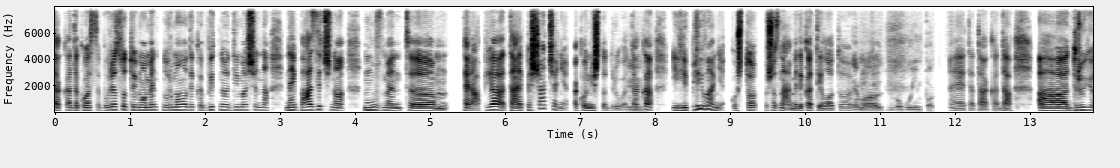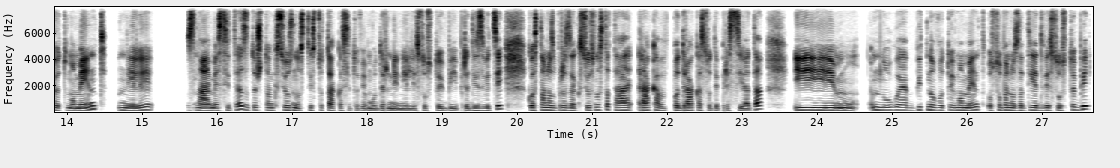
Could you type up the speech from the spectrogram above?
така да кога се борат со тој момент нормално дека битно е да имаш една најбазична мувмент а, терапија, а таа е пешачење, ако ништо друго, Мм. така, или пливање, кој што што знаеме дека телото Нема нели, многу импакт. Ете така, да. А другиот момент, нели, знаеме сите, затоа што анксиозност исто така сите овие модерни нели состојби и предизвици, кога станува збор за анксиозноста, таа е рака под рака со депресијата и многу е битно во тој момент, особено за тие две состојби,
